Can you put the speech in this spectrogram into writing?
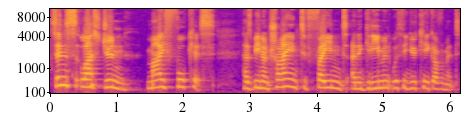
Since last June, my focus has been on trying to find an agreement with the UK government,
